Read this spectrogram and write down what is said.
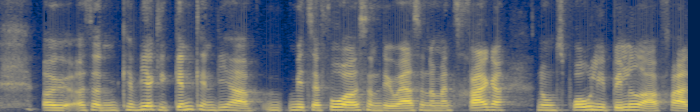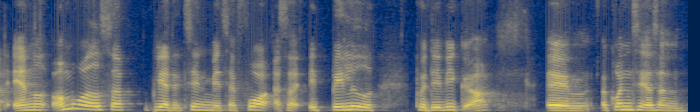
og, og sådan kan virkelig genkende de her metaforer, som det jo er, så når man trækker nogle sproglige billeder fra et andet område, så bliver det til en metafor, altså et billede på det, vi gør. Øhm, og grunden til, at jeg sådan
